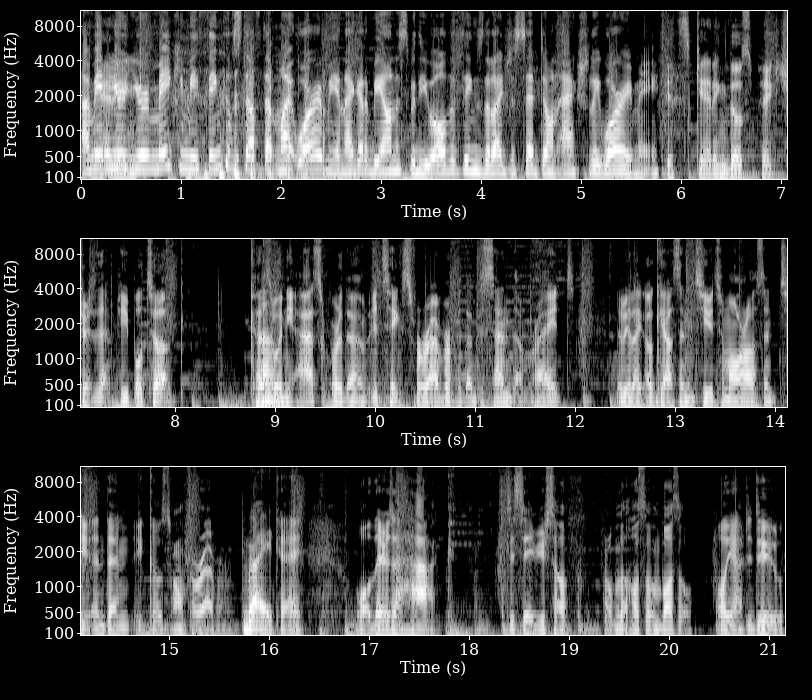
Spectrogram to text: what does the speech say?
I mean, getting- you're you're making me think of stuff that might worry me, and I got to be honest with you. All the things that I just said don't actually worry me. it's getting those pictures that people took. Because Oh. when you ask for them, it takes forever for them to send them, right? They'll be like, okay, I'll send it to you tomorrow, I'll send it to you. And then it goes on forever. Right. Okay. Well, there's a hack to save yourself from the hustle and bustle. All you have to do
